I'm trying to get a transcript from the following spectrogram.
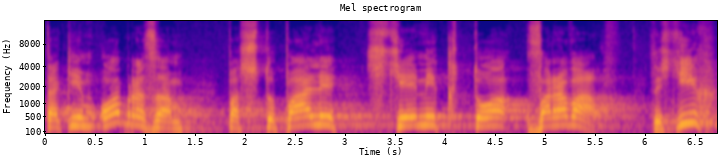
таким образом поступали с теми, кто воровал. То есть их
